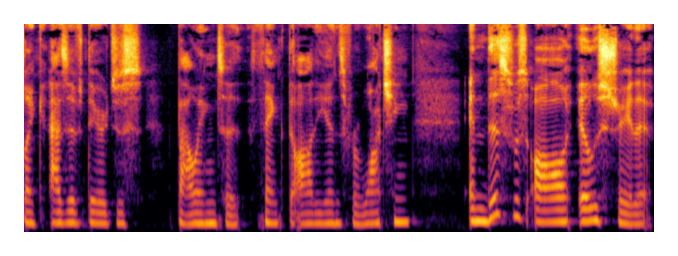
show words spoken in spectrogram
Like as if they're just bowing to thank the audience for watching. And this was all illustrated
